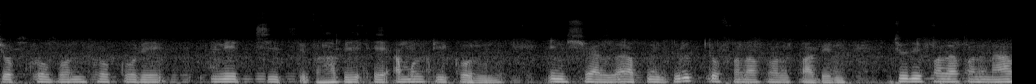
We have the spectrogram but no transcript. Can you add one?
চক্ষু বন্ধ করে নিশ্চিতভাবে এ আমলটি করুন। ইনশাল্লাহ আপনি দ্রুত ফলাফল পাবেন। যদি ফলাফল না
